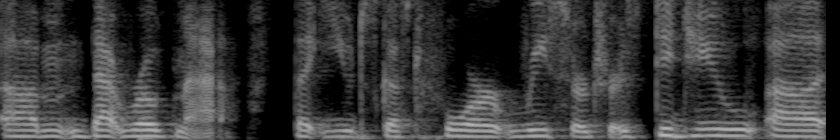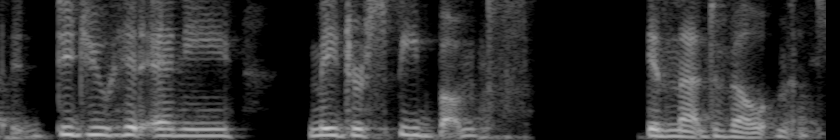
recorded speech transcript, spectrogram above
um, that roadmap that you discussed for researchers, did you uh, did you hit any major speed bumps in that development?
